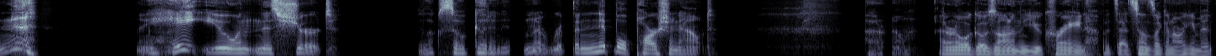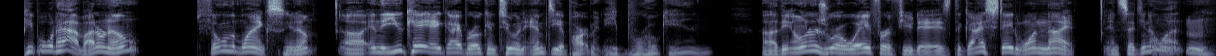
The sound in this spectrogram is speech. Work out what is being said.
I hate you in this shirt. You look so good in it. I'm going to rip the nipple portion out. I don't know. I don't know what goes on in the Ukraine, but that sounds like an argument people would have. I don't know. Fill in the blanks, you know? Uh, in the UK, a guy broke into an empty apartment. He broke in. Uh, the owners were away for a few days. The guy stayed one night and said, "You know what? Mm,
